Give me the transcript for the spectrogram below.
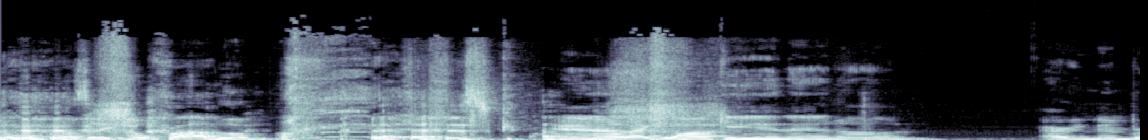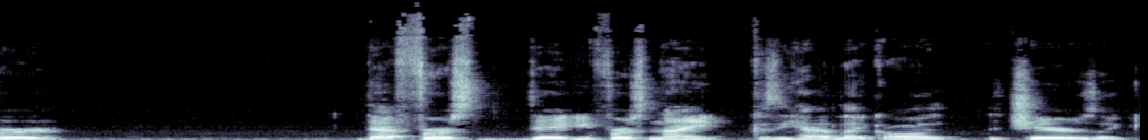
no, I was like, no problem. and I like walk in and um I remember that first day, first night, because he had like all the chairs like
